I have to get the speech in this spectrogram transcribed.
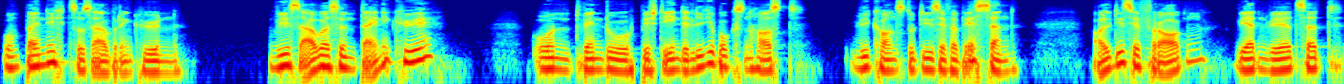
und bei nicht so sauberen Kühen? Wie sauber sind deine Kühe? Und wenn du bestehende Liegeboxen hast, wie kannst du diese verbessern? All diese Fragen werden wir jetzt halt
